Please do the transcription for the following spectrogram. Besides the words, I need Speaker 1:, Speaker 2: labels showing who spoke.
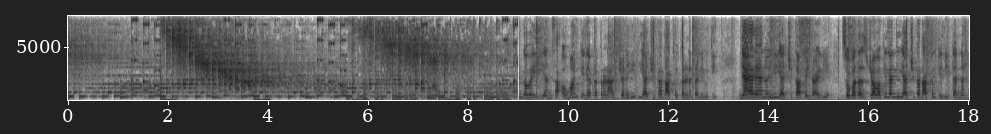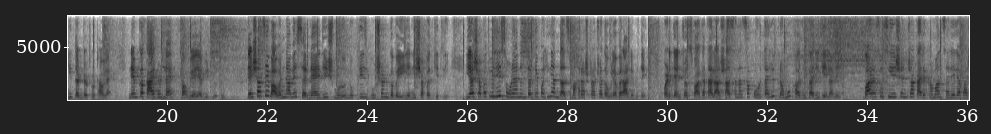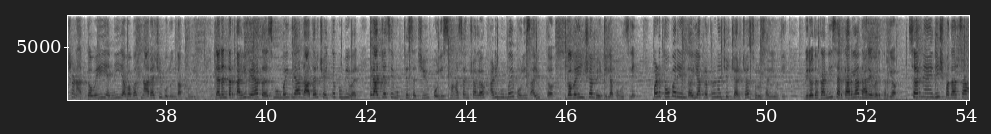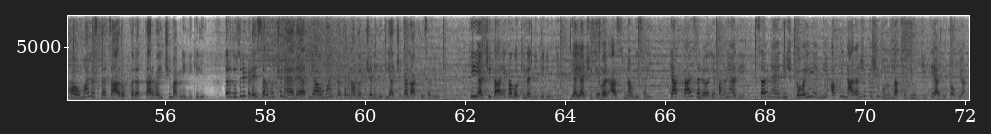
Speaker 1: गवई यांचा अवमान केल्याप्रकरणात जनहित याचिका दाखल करण्यात आली होती. न्यायालयानं ही याचिका फेटाळली आहे. सोबतच ज्या वकिलांनी याचिका दाखल केली त्यांनाही दंड ठोठावलाय. नेमकं काय घडलंय? पाहूया या व्हिडिओतून. देशाचे बावन्नावे सरन्यायाधीश म्हणून नुकतीच भूषण गवई यांनी शपथ घेतली. या शपथविधी सोहळ्यानंतर ते पहिल्यांदाच महाराष्ट्राच्या दौऱ्यावर आले होते. पण त्यांच्या स्वागताला शासनाचा कोणताही प्रमुख अधिकारी गेला नाही. बार असोसिएशनच्या कार्यक्रमात झालेल्या भाषणात गवई यांनी याबाबत नाराजी बोलून दाखवली. त्यानंतर काही वेळातच मुंबईतल्या दादर चैत्यभूमीवर राज्याचे मुख्य सचिव पोलीस महासंचालक आणि मुंबई पोलीस आयुक्त गवईंच्या भेटीला पोहोचले. पण तोपर्यंत या प्रकरणाची चर्चा सुरू झाली होती. विरोधकांनी सरकारला धारेवर धरलं. सरन्यायाधीश पदाचा हा अवमान असल्याचा आरोप करत कारवाईची मागणीही केली. तर दुसरीकडे सर्वोच्च न्यायालयात या अवमान प्रकरणावर जनहित याचिका दाखल झाली होती. ही याचिका एका वकिलांनी केली होती. या याचिकेवर आज सुनावणी झाली. त्यात काय झालं हे पाहण्याआधी सरन्यायाधीश गवई यांनी आपली नाराजी कशी बोलून दाखवली होती ते आधी पाहूया.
